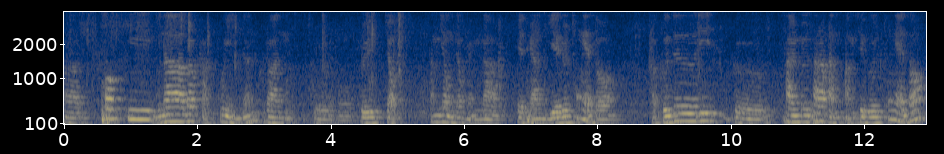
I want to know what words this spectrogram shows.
아, 터키 문화가 갖고 있는 그러한 그 뭐 교육적, 환경적 맥락에 대한 이해를 통해서 아, 그들이 그 삶을 살아가는 방식을 통해서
